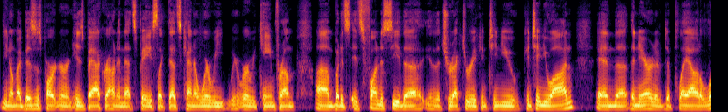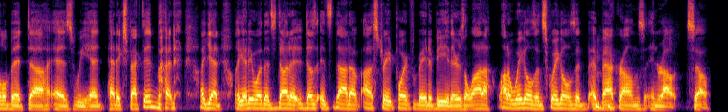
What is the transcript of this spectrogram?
you know my business partner and his background in that space, like that's kind of where we where we came from. Um, but it's it's fun to see the you know, the trajectory continue continue on and the the narrative to play out a little bit uh, as we had had expected. But again, like anyone that's done it, it does it's not a, a, straight point from A to B. There's a lot of a lot of wiggles and squiggles and, and backgrounds in route. So.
